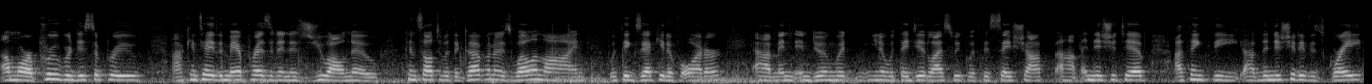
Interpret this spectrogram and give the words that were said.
um, or approve or disapprove. I can tell you the mayor president, as you all know, consulted with the governor is well in line with the executive order um, and, and, doing what you know what they did last week with the Safe Shop um, initiative. I think the uh, the initiative is great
